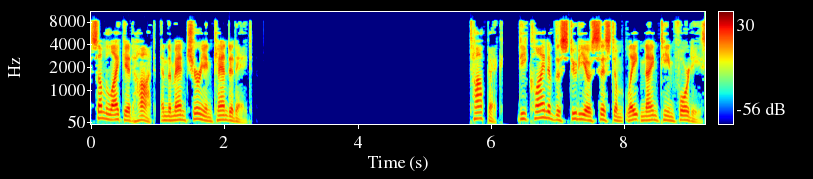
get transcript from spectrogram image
Some Like It Hot, and The Manchurian Candidate. Decline of the studio system late 1940s.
